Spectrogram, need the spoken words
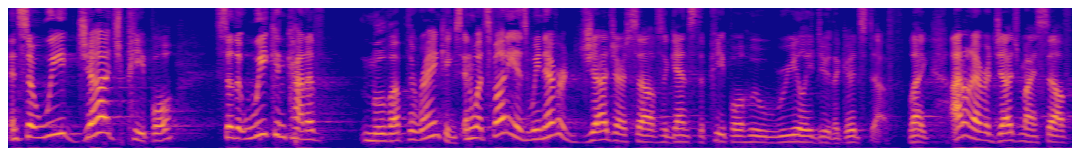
And so we judge people so that we can kind of move up the rankings. And what's funny is we never judge ourselves against the people who really do the good stuff. Like, I don't ever judge myself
